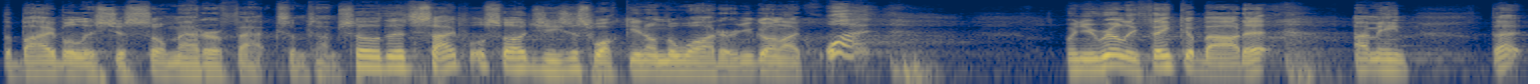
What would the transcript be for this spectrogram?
the Bible is just so matter of fact sometimes. So the disciples saw Jesus walking on the water, you're going like, what? When you really think about it, I mean, that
